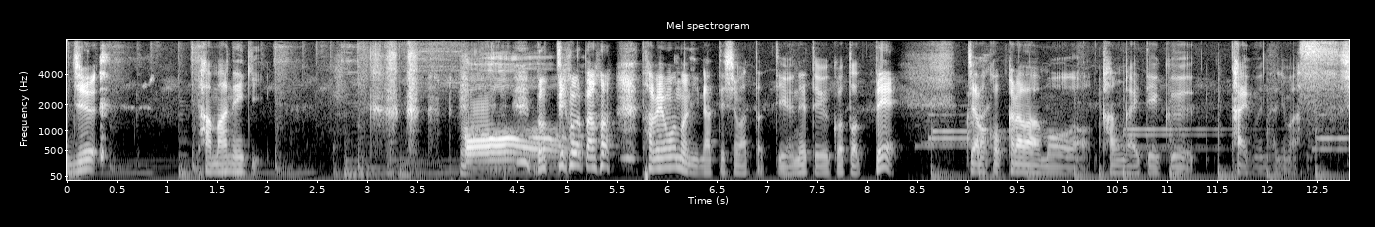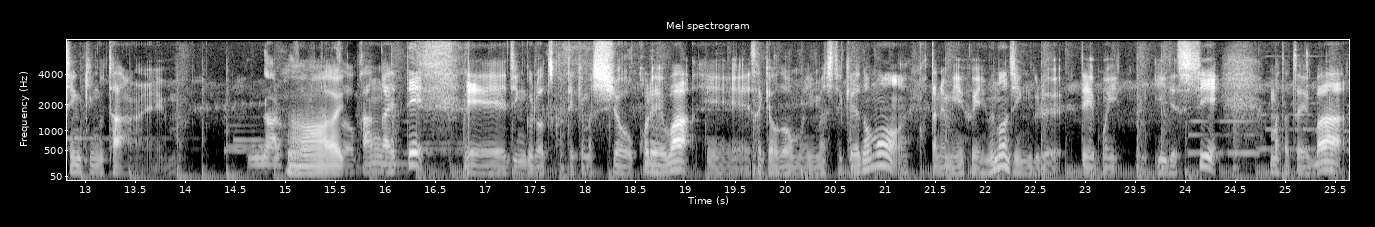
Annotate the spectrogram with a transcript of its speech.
10玉ねぎ どっちもたま食べ物になってしまったっていうねということでじゃあまあここからはもう考えていくタイムになります。シンキングタイム。なるほど。はを考えて、えージングルを作っていきましょう。これは、えー先ほども言いましたけれども「小種 FM」のジングルでもいいいいですし、まあ、例えば、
